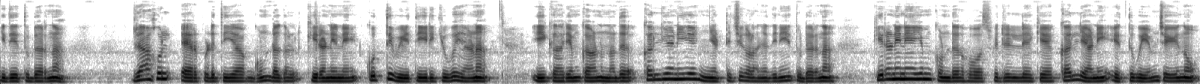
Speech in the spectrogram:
ഇതേ തുടർന്ന് രാഹുൽ ഏർപ്പെടുത്തിയ ഗുണ്ടകൾ കിരണിനെ കുത്തിവീഴ്ത്തിയിരിക്കുകയാണ് ഈ കാര്യം കാണുന്നത് കല്യാണിയെ ഞെട്ടിച്ചു കളഞ്ഞതിനെ തുടർന്ന് കിരണിനെയും കൊണ്ട് ഹോസ്പിറ്റലിലേക്ക് കല്യാണി എത്തുകയും ചെയ്യുന്നു.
